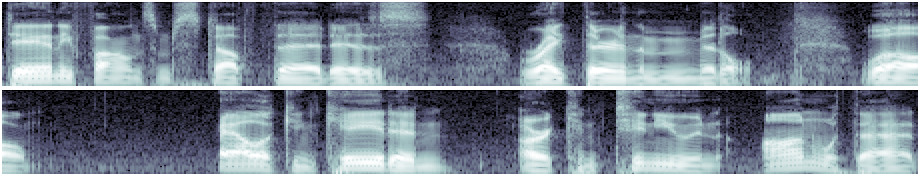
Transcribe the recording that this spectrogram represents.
Danny found some stuff that is right there in the middle. Well, Alec and Caden are continuing on with that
